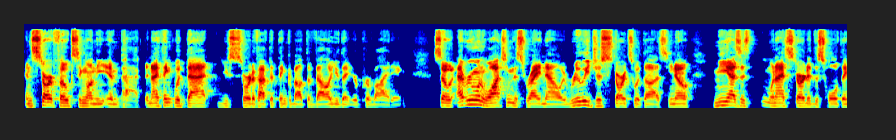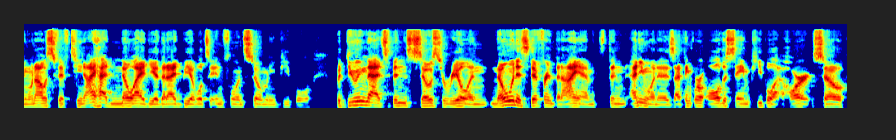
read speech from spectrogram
and start focusing on the impact and i think with that you sort of have to think about the value that you're providing so everyone watching this right now, it really just starts with us. You know, me as a, when I started this whole thing when I was 15, I had no idea that I'd be able to influence so many people. But doing that, it's been so surreal, and no one is different than I am than anyone is. I think we're all the same people at heart. So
